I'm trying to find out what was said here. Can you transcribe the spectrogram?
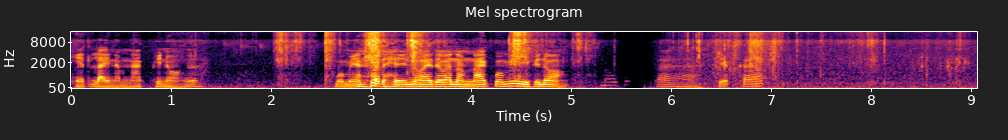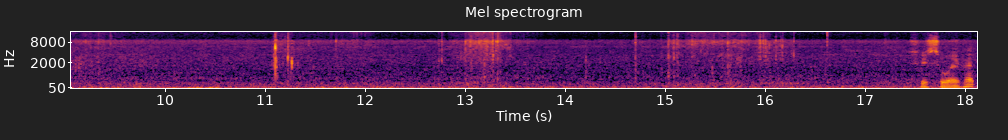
เฮ็ดไหลน้ำหนักพี่น้องเอ้ยบ่แม่นว่าได้น้อยแต่ว่าน้ำหนักบ่มีพี่น้องป้าเก็บครับสวยๆครับ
